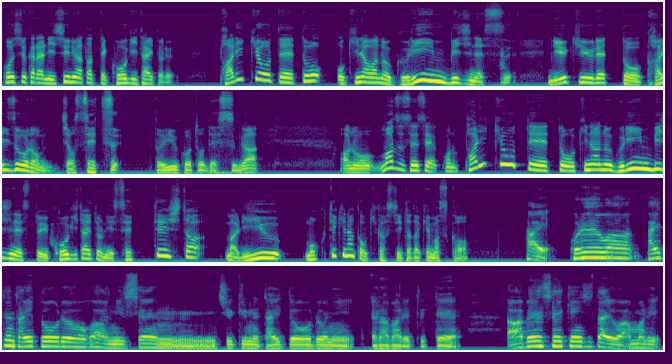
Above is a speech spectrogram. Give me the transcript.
今週から2週にわたって講義タイトル、パリ協定と沖縄のグリーンビジネス、琉球列島改造論除雪ということですが、あのまず先生このパリ協定と沖縄のグリーンビジネスという講義タイトルに設定した、まあ、理由目的なんかを聞かせていただけますか？はい、これはバイデン大統領が2019年大統領に選ばれてて、安倍政権自体はあまり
